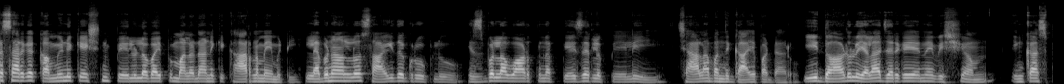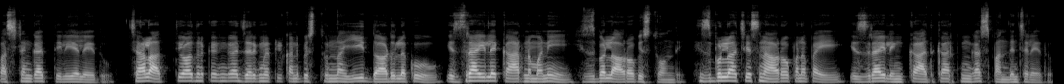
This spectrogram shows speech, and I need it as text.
ఒక్కసారిగా కమ్యూనికేషన్ పేలుల వైపు మళ్ళడానికి కారణమేమిటి? లెబనాన్లో సాయుధ గ్రూపులు హిజ్బుల్లా వాడుతున్న పేజర్లు పేలి చాలా మంది గాయపడ్డారు. ఈ దాడులు ఎలా జరిగాయనే విషయం ఇంకా స్పష్టంగా తెలియలేదు. చాలా అత్యాధునికంగా జరిగినట్లు కనిపిస్తున్న ఈ దాడులకు ఇజ్రాయిలే కారణమని హిజ్బుల్లా ఆరోపిస్తోంది. హిజ్బుల్లా చేసిన ఆరోపణపై ఇజ్రాయిల్ ఇంకా అధికారికంగా స్పందించలేదు.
